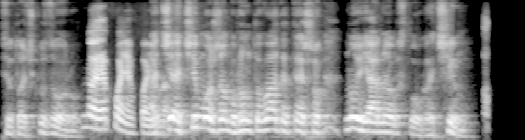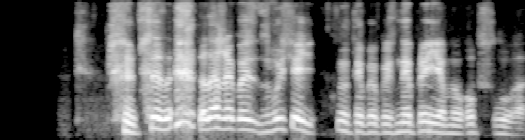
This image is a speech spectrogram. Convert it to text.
цю точку зору. Да, я поняв, А, поняв. чи, а чим можна обґрунтувати те, що ну я не обслуга? Чим? Це, це навіть якось звучить, ну, типу, якось неприємно обслуга.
